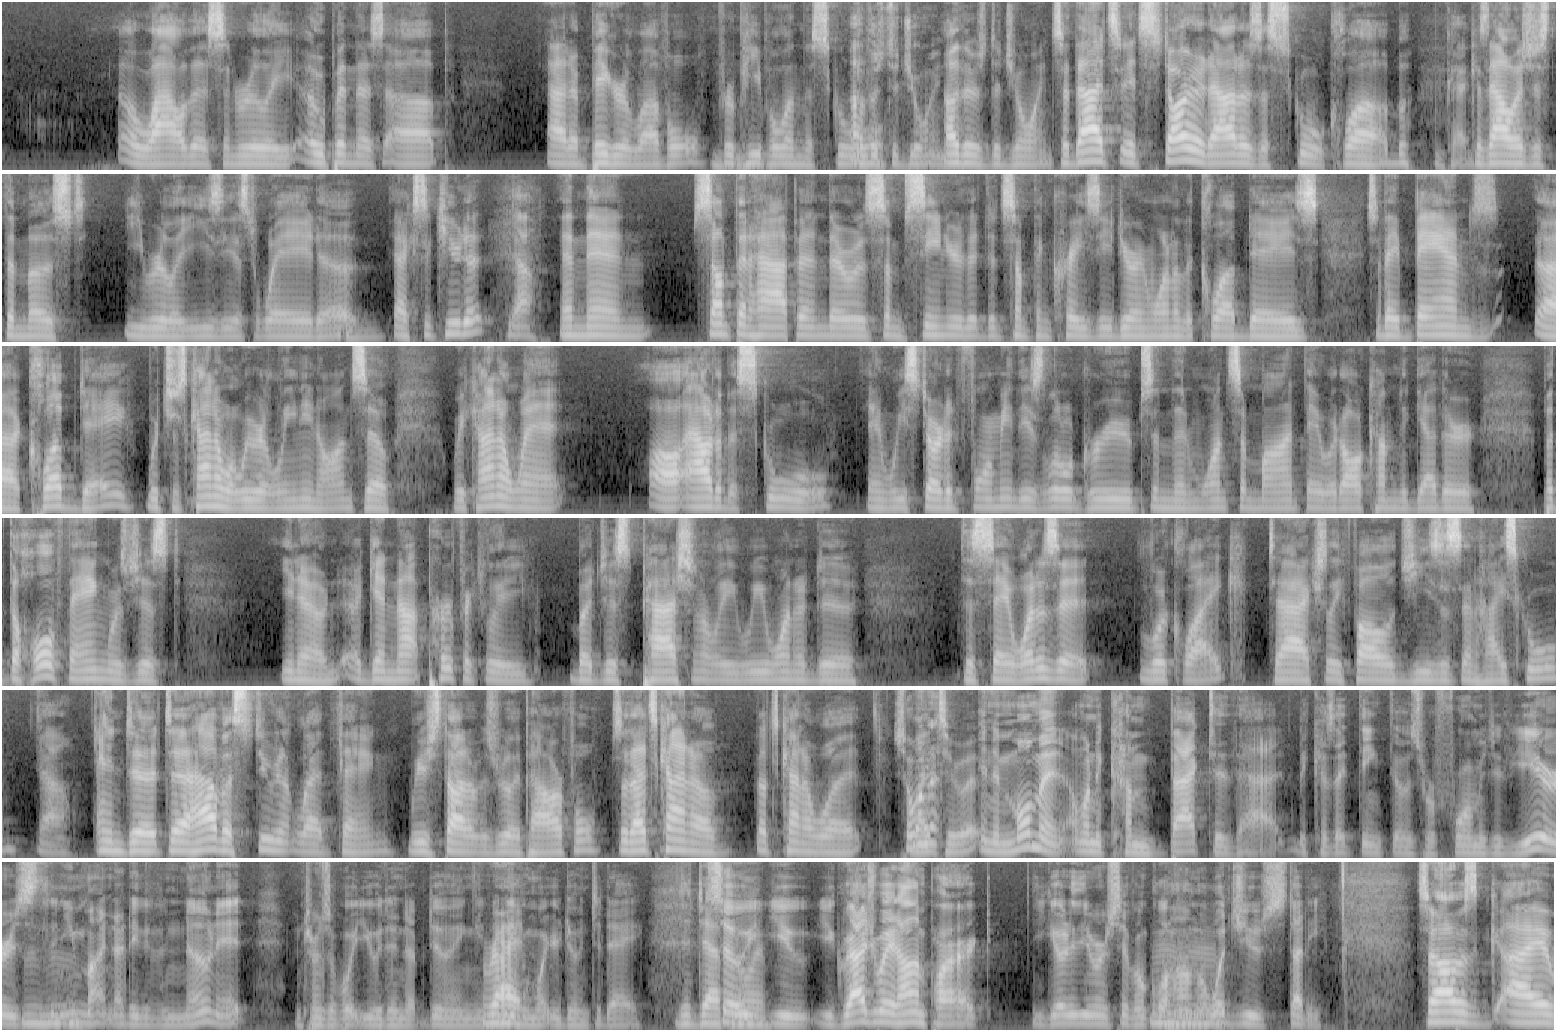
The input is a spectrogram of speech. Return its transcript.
allow this and really open this up at a bigger level for people in the school, Mm-hmm. Others to join. others to join. So that's it. Started out as a school club Okay. because that was just the most really easiest way to Mhm. execute it. Yeah. And then something happened. There was some senior that did something crazy during one of the club days. So they banned uh, club day, which is kind of what we were leaning on. So we kind of went all out of the school and we started forming these little groups. And then once a month, they would all come together. But the whole thing was just, you know, again, not perfectly, but just passionately, we wanted to to say, what is it look like to actually follow Jesus in high school? Yeah. and to, to have a student led thing, we just thought it was really powerful. So that's kind of that's kind of what So led wanna, to it. in a moment, I want to come back to that because I think those were formative years, and Mhm. you might not have even known it in terms of what you would end up doing, and Right. even what you're doing today. You So you you graduate Highland Park, you go to the University of Oklahoma. Mhm. What did you study? So I was I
